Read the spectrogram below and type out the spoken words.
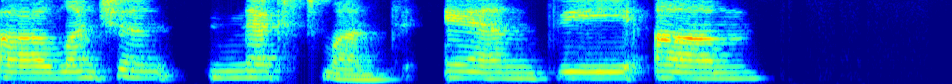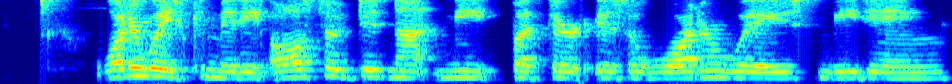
uh, luncheon next month. And the um, Waterways Committee also did not meet, but there is a Waterways meeting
